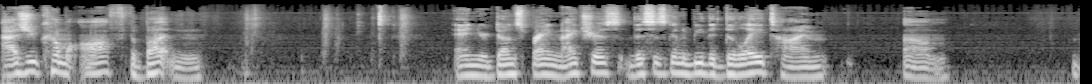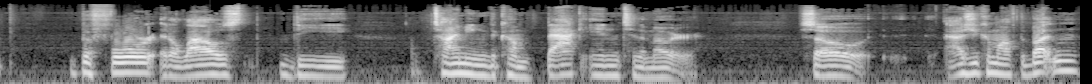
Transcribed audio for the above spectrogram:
as you come off the button and you're done spraying nitrous, this is going to be the delay time um, before it allows the timing to come back into the motor. So as you come off the button,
